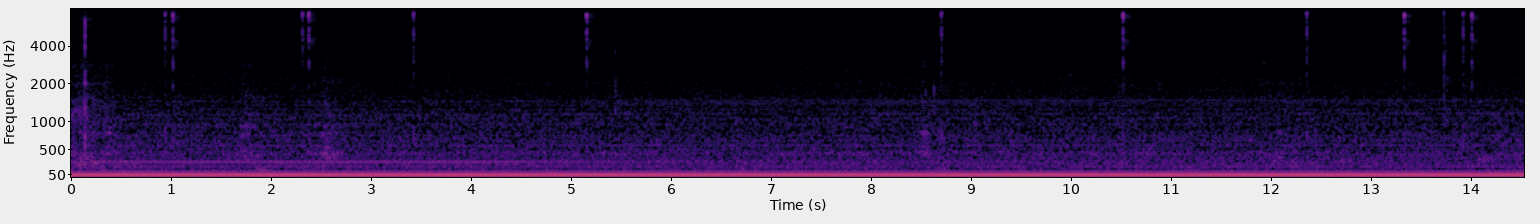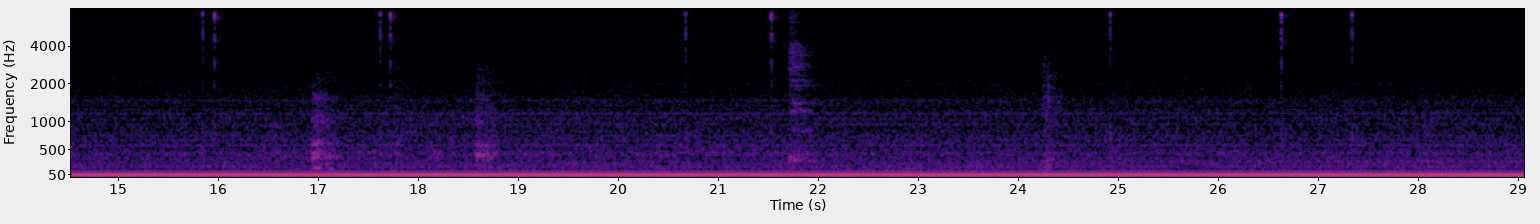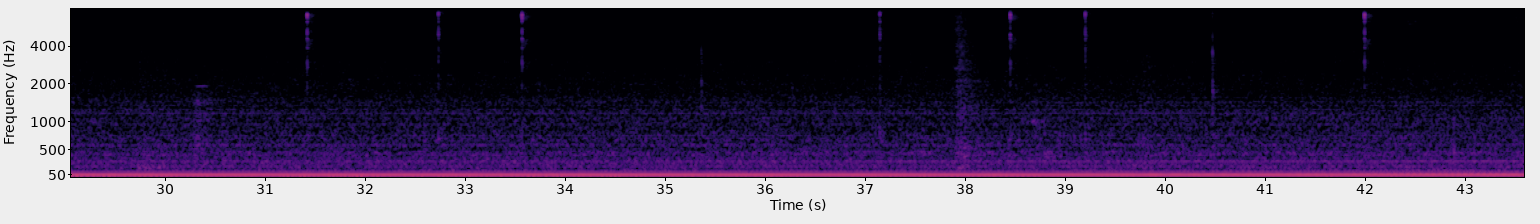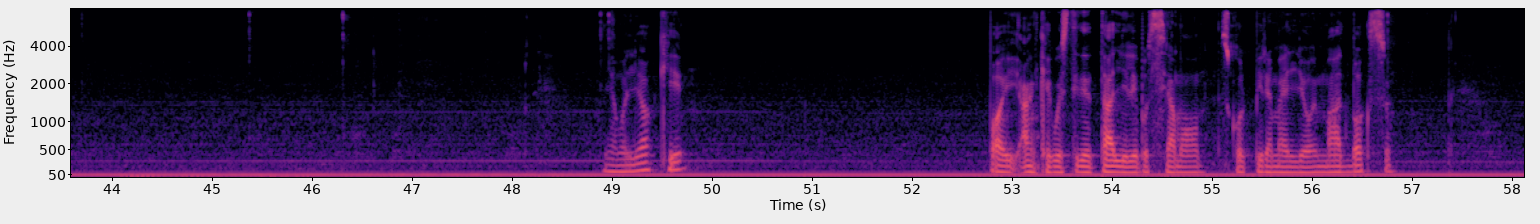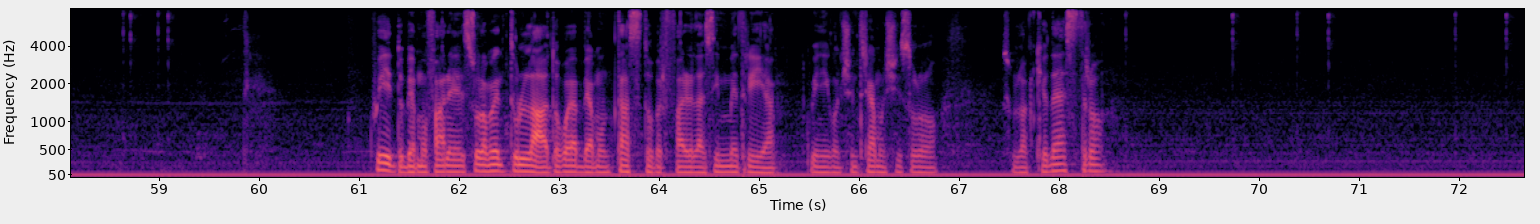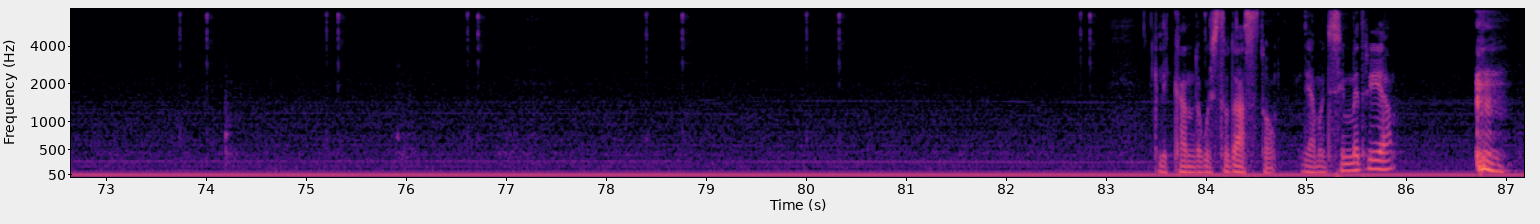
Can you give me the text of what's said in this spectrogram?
vediamo gli occhi. Poi anche questi dettagli li possiamo scolpire meglio in Madbox. Qui dobbiamo fare solamente un lato poi abbiamo un tasto per fare la simmetria quindi concentriamoci solo sull'occhio destro cliccando questo tasto andiamo in simmetria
